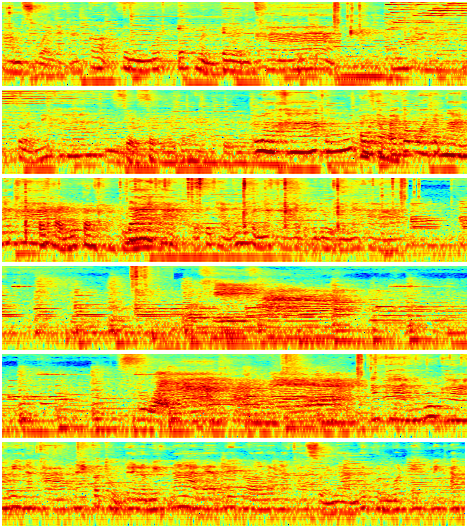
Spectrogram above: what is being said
ความสวยนะคะ ก็คุณมดเอ็กเหมือนเดิมค่ะ วยไหมคะสวยสุดในที่งานครับคุณแม่เหรอคะโอ้ยอวยกันไปก็อวยกันมานะคะ ไปถ่ายรูปกันค่ะณแม่ได้ค่ะ เดี๋ยวไปถ่ายรูปกันนะคะ เดี๋ยวไปดูกันนะคะ ก็ถูกเนรมิตหน้าแล้วเรียบร้อยแล้วนะคะ สวยงามด้วยคุณมดเอ็กเมคอัพ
